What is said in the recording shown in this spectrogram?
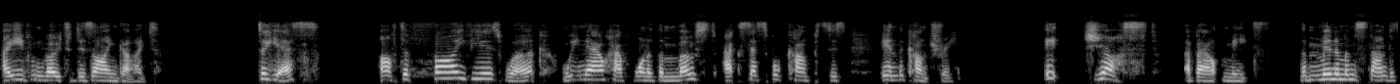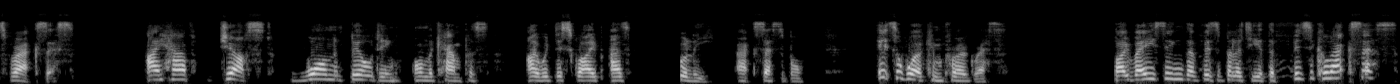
I even wrote a design guide. So yes, after five years work, we now have one of the most accessible campuses in the country. It just about meets the minimum standards for access. I have just one building on the campus I would describe as fully accessible. It's a work in progress. By raising the visibility of the physical access,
